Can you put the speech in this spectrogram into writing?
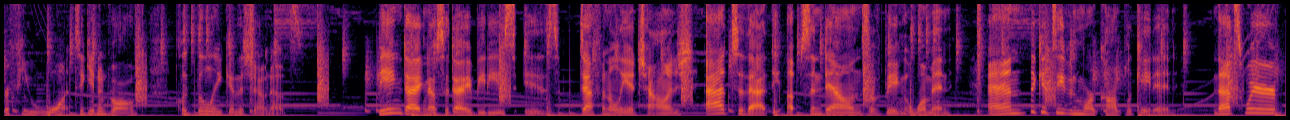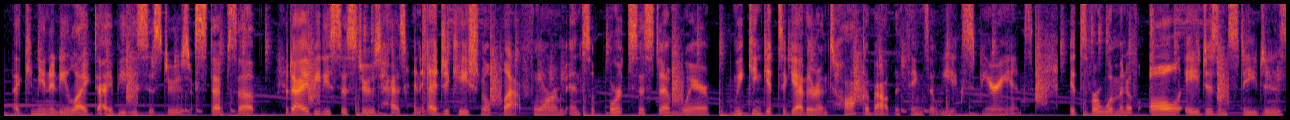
If you want to get involved, click the link in the show notes. Being diagnosed with diabetes is definitely a challenge. Add to that the ups and downs of being a woman, and it gets even more complicated. That's where a community like Diabetes Sisters steps up. Diabetes Sisters has an educational platform and support system where we can get together and talk about the things that we experience. It's for women of all ages and stages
